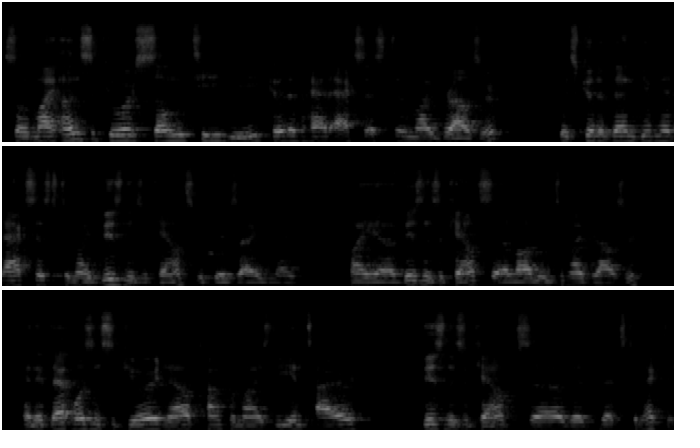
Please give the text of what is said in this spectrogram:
So my unsecure Sony TV could have had access to my browser, which could have then given it access to my business accounts because I my my uh, business accounts uh, log into my browser. And if that wasn't secure, it now compromised the entire business accounts uh, that, that's connected.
